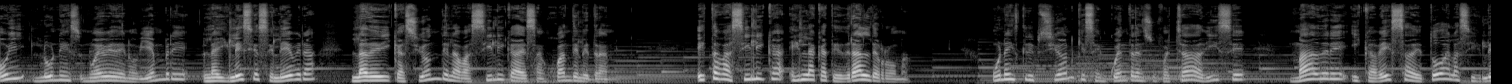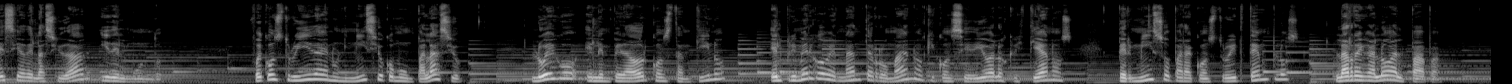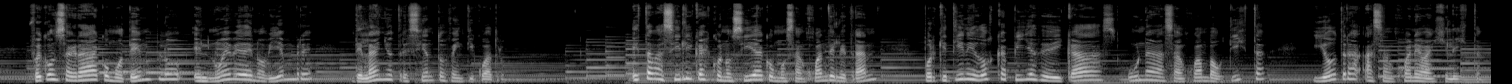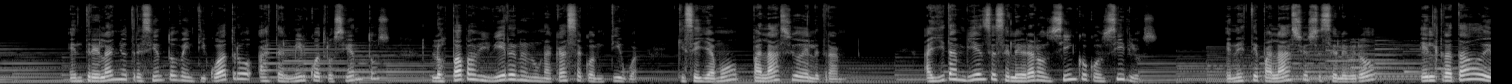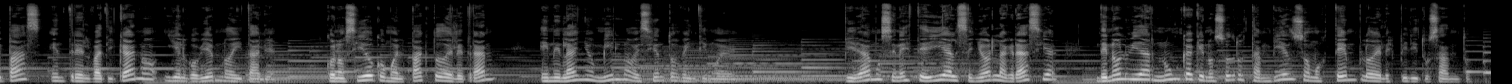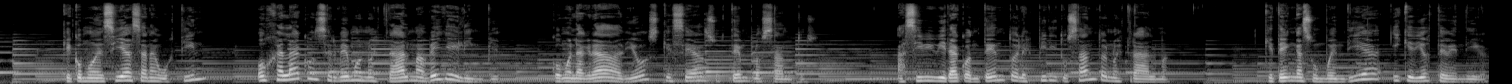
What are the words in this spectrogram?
Hoy, lunes 9 de noviembre, la iglesia celebra la dedicación de la Basílica de San Juan de Letrán. Esta basílica es la Catedral de Roma. Una inscripción que se encuentra en su fachada dice, Madre y cabeza de todas las iglesias de la ciudad y del mundo. Fue construida en un inicio como un palacio. Luego, el emperador Constantino, el primer gobernante romano que concedió a los cristianos permiso para construir templos, la regaló al Papa fue consagrada como templo el 9 de noviembre del año 324. Esta basílica es conocida como San Juan de Letrán porque tiene dos capillas dedicadas, una a San Juan Bautista y otra a San Juan Evangelista. Entre el año 324 hasta el 1400, los papas vivieron en una casa contigua que se llamó Palacio de Letrán. Allí también se celebraron cinco concilios. En este palacio se celebró el Tratado de Paz entre el Vaticano y el Gobierno de Italia, conocido como el Pacto de Letrán, en el año 1929. Pidamos en este día al Señor la gracia de no olvidar nunca que nosotros también somos templo del Espíritu Santo, que como decía San Agustín, ojalá conservemos nuestra alma bella y limpia, como le agrada a Dios que sean sus templos santos. Así vivirá contento el Espíritu Santo en nuestra alma que tengas un buen día y que Dios te bendiga.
